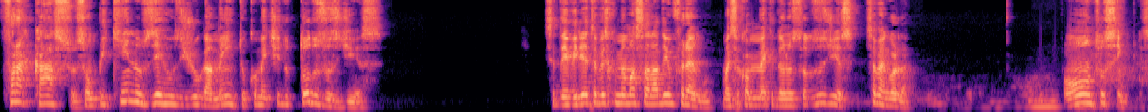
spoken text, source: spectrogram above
Fracasso são pequenos erros de julgamento cometidos todos os dias. Você deveria talvez comer uma salada e um frango, mas você come McDonald's todos os dias. Você vai engordar. Ponto simples.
